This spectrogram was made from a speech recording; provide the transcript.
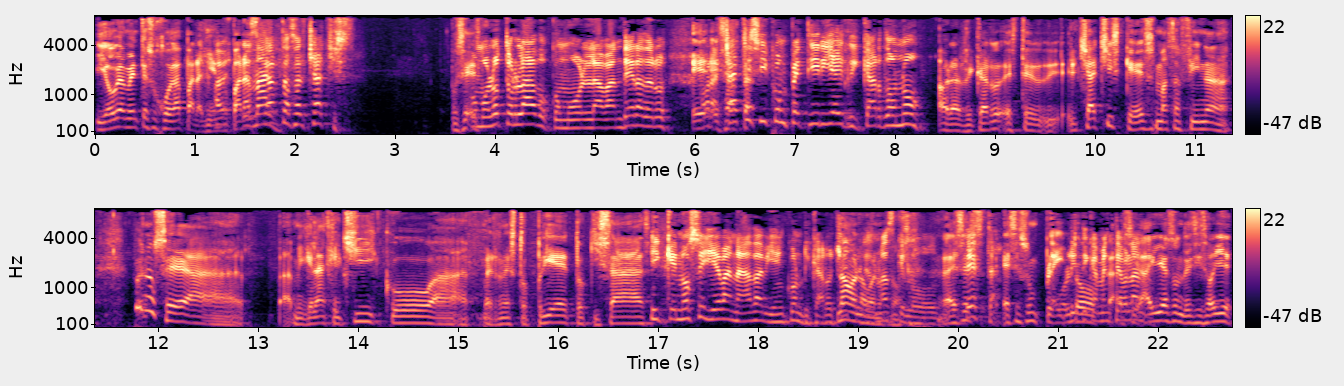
y obviamente eso juega para bien o para mal. al Chachis, Pues es- como el otro lado, como la bandera de los... Eh, Ahora, exacta- Chachis sí competiría y Ricardo no. Ahora, Ricardo, este, el Chachis, que es más afín a, pues no sé, a, a Miguel Ángel Chico, a Ernesto Prieto, quizás. Y que no se lleva nada bien con Ricardo Sheffield, no, no, bueno, más no. que lo ese, es, ese es un pleito. Políticamente hablando. Ahí es donde dices, oye,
